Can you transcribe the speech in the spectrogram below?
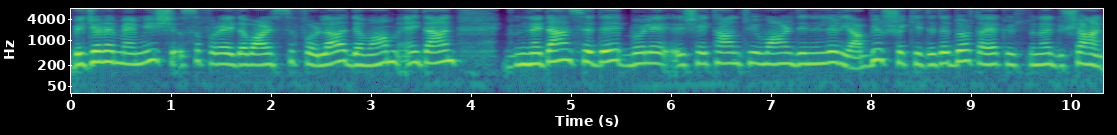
becerememiş sıfır elde var sıfırla devam eden nedense de böyle şeytan tüyü var denilir ya bir şekilde de dört ayak üstüne düşen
